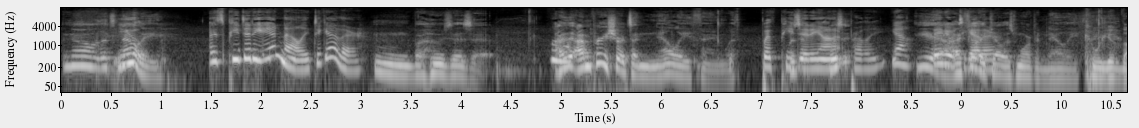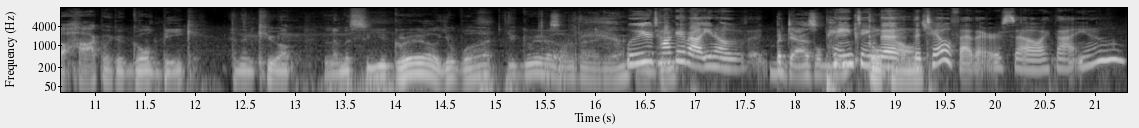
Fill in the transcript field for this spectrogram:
no, that's Nelly. It's P Diddy and Nelly together Mm, but whose is it? I, I'm pretty sure it's a Nelly thing with. with P Was it- Diddy on it, it- probably. Yeah, Yeah, they do it I feel like that was more of a Nelly. Thing. Can we give the hawk like a gold beak and then cue up, let me see your grill, your what, your grill. That's not a bad idea. we were talking about you know Bedazzled painting Gold the the tail feathers, so I thought you know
